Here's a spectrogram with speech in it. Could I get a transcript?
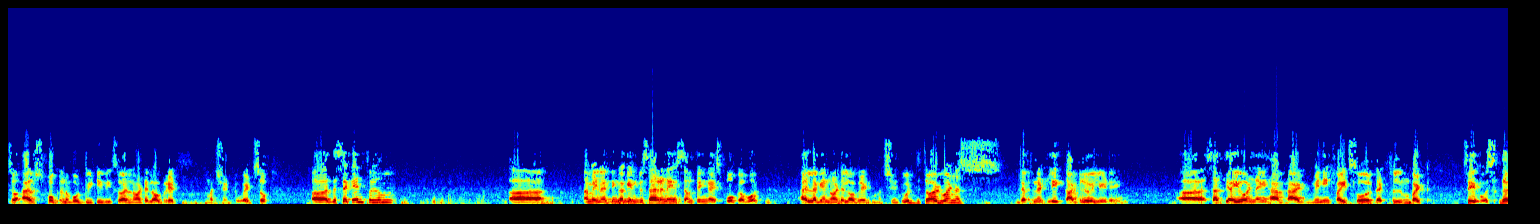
so I've spoken about VTV, so I'll not elaborate much into it. So uh, the second film, uh, I mean, I think again Visaranai is something I spoke about. I'll again not elaborate much into it. The third one is definitely Kaatru Veliyidai Uh, Satya, you and I have had many fights over that film, but see, it was the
